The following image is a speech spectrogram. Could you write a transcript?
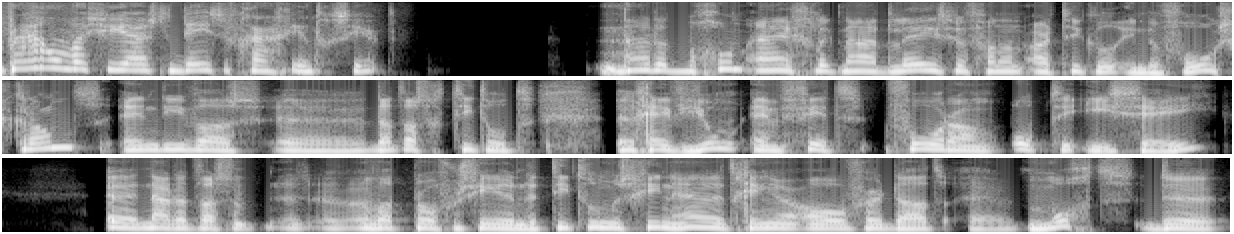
Waarom was je juist in deze vraag geïnteresseerd? Nou, dat begon eigenlijk na het lezen van een artikel in de Volkskrant. En die was, uh, dat was getiteld uh, Geef jong en fit voorrang op de IC. Uh, nou, dat was een, een, wat provocerende titel misschien. Hè? Het ging erover dat mocht de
